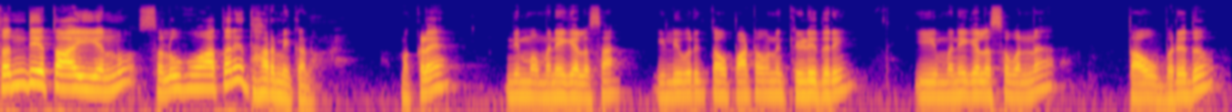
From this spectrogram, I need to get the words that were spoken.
ತಂದೆ ತಾಯಿಯನ್ನು ಸಲಹುವಾತನೇ ಧಾರ್ಮಿಕನು. ಮಕ್ಕಳೇ, ನಿಮ್ಮ ಮನೆಗೆಲಸ ಇಲ್ಲಿವರೆಗೆ ತಾವು ಪಾಠವನ್ನು ಕೇಳಿದಿರಿ. ಈ ಮನೆಗೆಲಸವನ್ನು ತಾವು ಬರೆದು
